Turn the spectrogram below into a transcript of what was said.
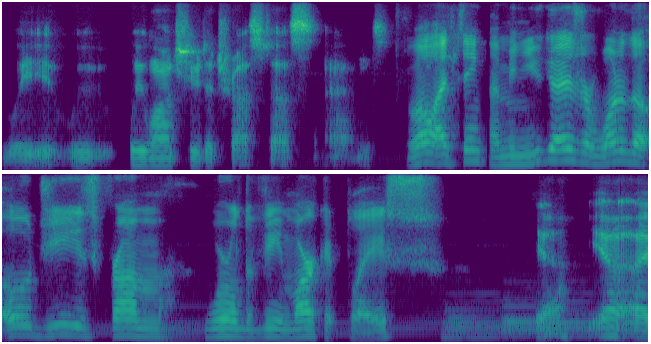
we we we want you to trust us and Well, I think I mean you guys are one of the OGs from World of V Marketplace. yeah yeah i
